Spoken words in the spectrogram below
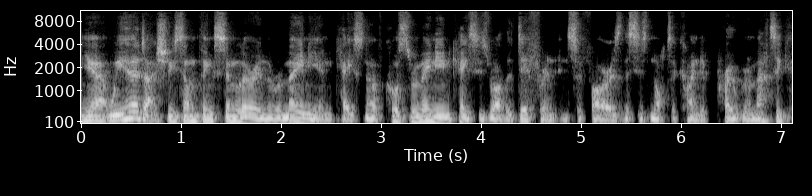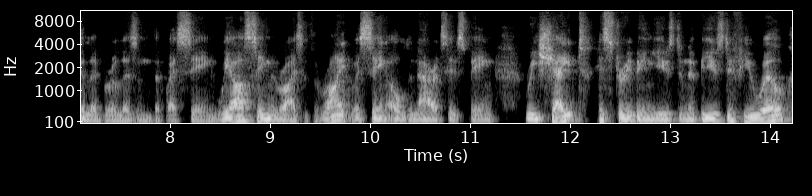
Yeah, we heard actually something similar in the Romanian case. Now, of course, the Romanian case is rather different insofar as this is not a kind of programmatic liberalism that we're seeing. We are seeing the rise of the right. We're seeing older narratives being reshaped, history being used and abused, if you will.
